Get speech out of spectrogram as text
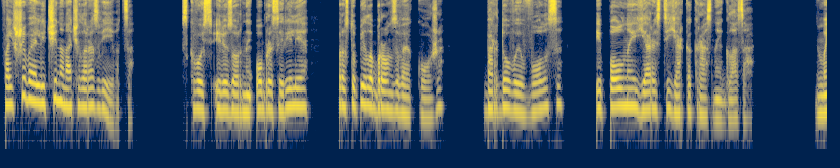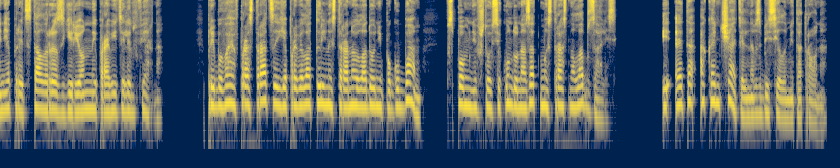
Фальшивая личина начала развеиваться. Сквозь иллюзорный образ Ирилия проступила бронзовая кожа, бордовые волосы и полные ярости ярко-красные глаза. Мне предстал разъяренный правитель Инферно. Прибывая в прострации, я провела тыльной стороной ладони по губам — вспомнив, что секунду назад мы страстно лобзались. И это окончательно взбесило Метатрона.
